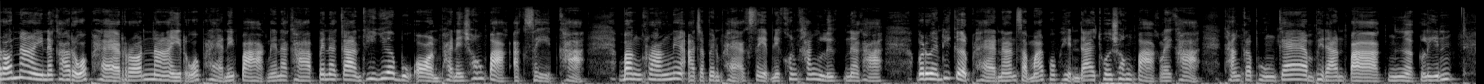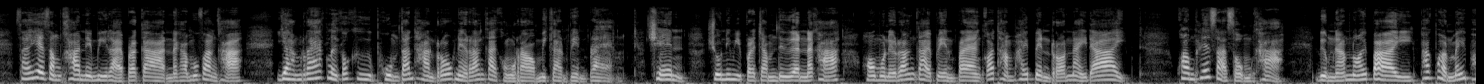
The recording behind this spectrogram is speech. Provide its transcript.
ร้อนในนะคะ หรือว่าแผลร้อนในหรือว่าแผลในปากเนี่ยนะคะ เป็นอาการที่เยื่อบุอ่อนภายในช่องปากอักเสบค่ะ บางครั้งเนี่ยอาจจะเป็นแผลอักเสบในค่อนข้างลึกนะคะ บริเวณที่เกิดแผลนั้นสามารถพบเห็นได้ทั่วช่องปากเลยค่ะ ทั้งกระพุ้งแก้มเพดานปากเหงือกลิ้น สาเหตุสำคัญเนี่ยมีหลายประการนะคะผู้ฟังคะอย่างแรกเลยก็คือภูมิต้านทานโรคในร่างกายของเรามีการเปลี่ยนแปลง เช่น ช่วงนี้มีประจำเดือนนะคะฮอร์โมนในร่างกายเปลี่ยนแปลงก็ทำให้เป็นร้อนในได้ ความเครียดสะสมค่ะ ดื่มน้ำน้อยไป พักผ่อนไม่พ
